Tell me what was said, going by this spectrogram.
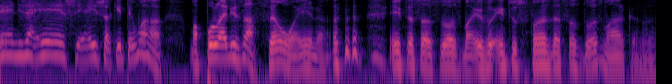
tênis é esse, é isso aqui. Tem uma, uma polarização aí, né? entre essas duas entre os fãs dessas duas marcas, né?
